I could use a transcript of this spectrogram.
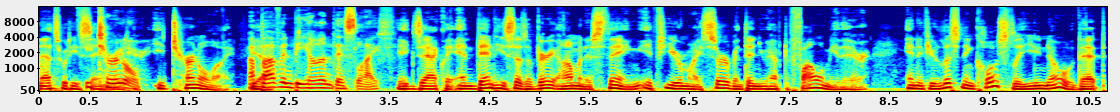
That's what he's saying. right Mm. Eternal. here. Eternal life. Yeah. Above and beyond this life. Exactly. And then he says a very ominous thing if you're my servant, then you have to follow me there. And if you're listening closely, you know that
